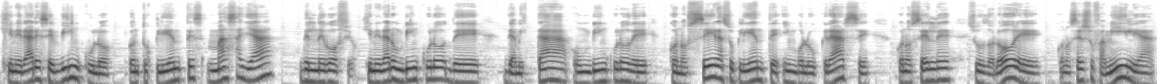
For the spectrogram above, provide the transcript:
generar ese vínculo con tus clientes más allá del negocio, generar un vínculo de, amistad, un vínculo de conocer a su cliente, involucrarse, conocerle sus dolores, conocer su familia,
